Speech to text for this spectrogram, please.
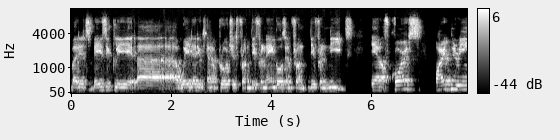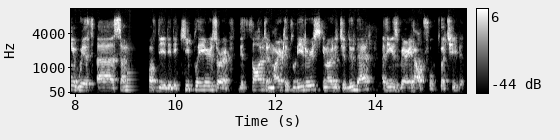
but it's basically uh, a way that you can approach it from different angles and from different needs. And of course, partnering with uh, some of the, the, the, key players or the thought and market leaders in order to do that, I think is very helpful to achieve it.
